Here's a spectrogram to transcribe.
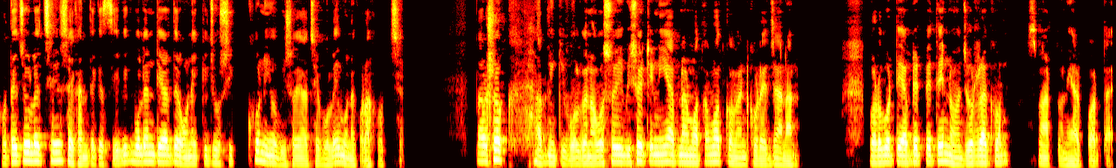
হতে চলেছে, সেখান থেকে সিভিক ভলেন্টিয়ারদের অনেক কিছু শিক্ষণীয় বিষয় আছে বলে মনে করা হচ্ছে। দর্শক, আপনি কি বলবেন? অবশ্যই এই বিষয়টি নিয়ে আপনার মতামত কমেন্ট করে জানান। পরবর্তী আপডেট পেতে নজর রাখুন স্মার্ট দুনিয়ার পর্দায়।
